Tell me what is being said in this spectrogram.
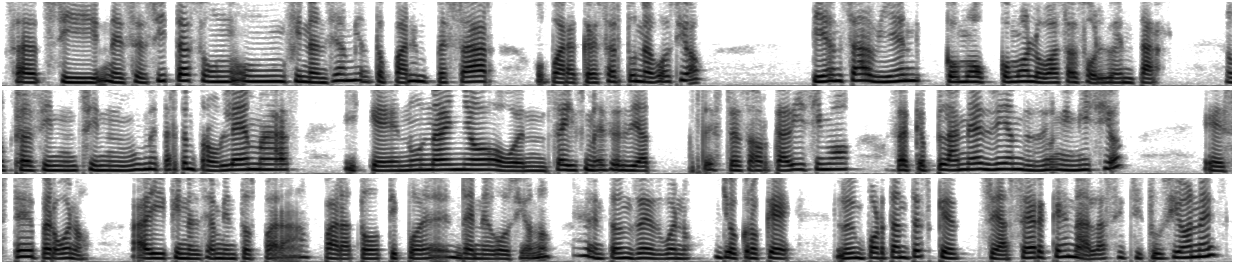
O sea, si necesitas un, financiamiento para empezar o para crecer tu negocio, piensa bien cómo, cómo lo vas a solventar. O sea, sin, sin meterte en problemas, y que en un año o en seis meses ya estés ahorcadísimo. O sea, que planes bien desde un inicio. Este, pero bueno, hay financiamientos para, para todo tipo de, negocio, ¿no? Entonces, bueno, yo creo que lo importante es que se acerquen a las instituciones.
